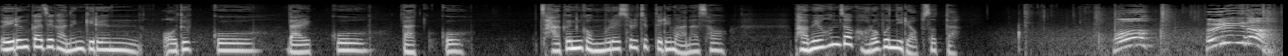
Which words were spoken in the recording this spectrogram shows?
의릉까지 가는 길은 어둡고 낡고 낮고 작은 건물의 술집들이 많아서 밤에 혼자 걸어본 일이 없었다. 어? 의릉이다!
